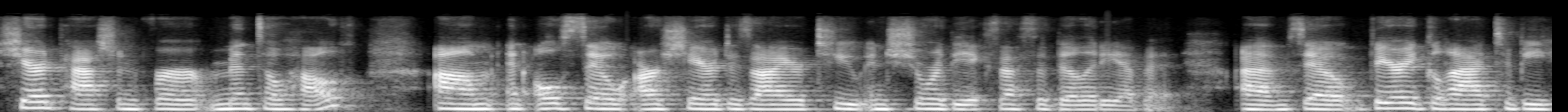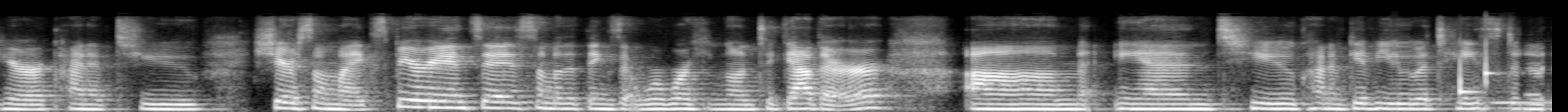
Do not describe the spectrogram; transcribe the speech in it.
shared passion for mental health um, and also our shared desire to ensure the accessibility of it. Um, so, very glad to be here, kind of to share some of my experiences, some of the things that we're working on together, um, and to kind of give you a taste of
